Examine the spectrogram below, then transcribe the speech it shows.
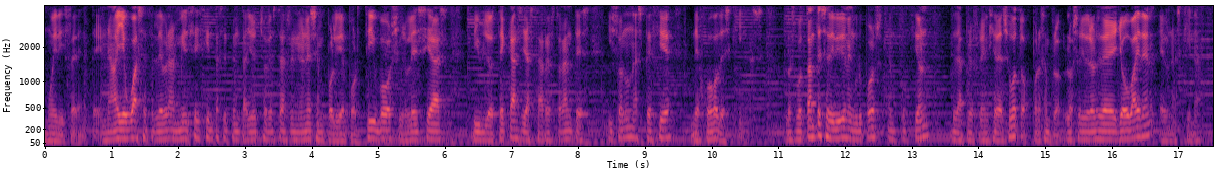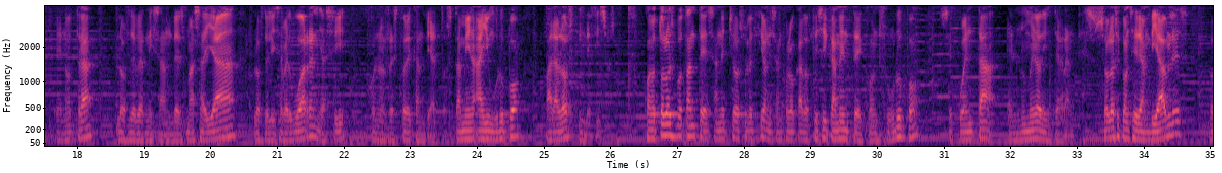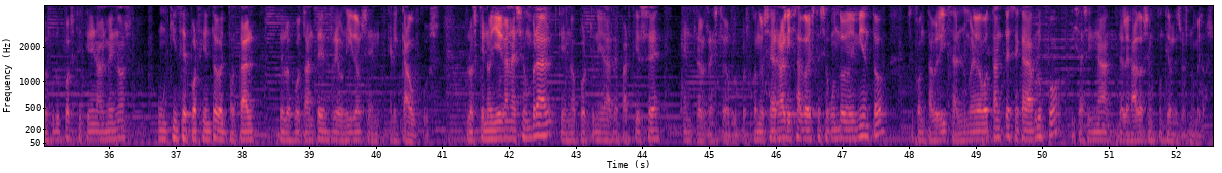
muy diferente. En Iowa se celebran 1.678 de estas reuniones en polideportivos, iglesias, bibliotecas y hasta restaurantes, y son una especie de juego de esquinas. Los votantes se dividen en grupos en función de la preferencia de su voto. Por ejemplo, los seguidores de Joe Biden en una esquina, en otra los de Bernie Sanders, más allá los de Elizabeth Warren y así con el resto de candidatos. También hay un grupo para los indecisos. Cuando todos los votantes han hecho su elección y se han colocado físicamente con su grupo, se cuenta el número de integrantes. Solo se consideran viables los grupos que tienen al menos un 15% del total de los votantes reunidos en el caucus. Los que no llegan a ese umbral tienen oportunidad de repartirse entre el resto de grupos. Cuando se ha realizado este segundo movimiento, se contabiliza el número de votantes de cada grupo y se asignan delegados en función de esos números.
